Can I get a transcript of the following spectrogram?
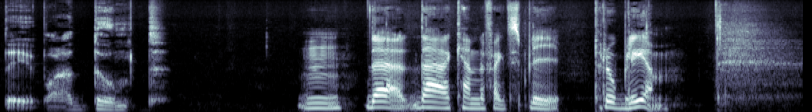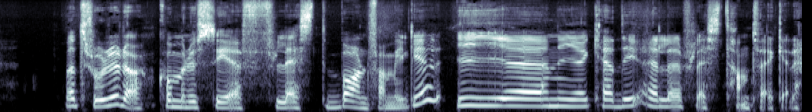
Det är ju bara dumt. Mm, där, där kan det faktiskt bli problem. Vad tror du då? Kommer du se flest barnfamiljer i eh, nya Caddy eller flest hantverkare?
